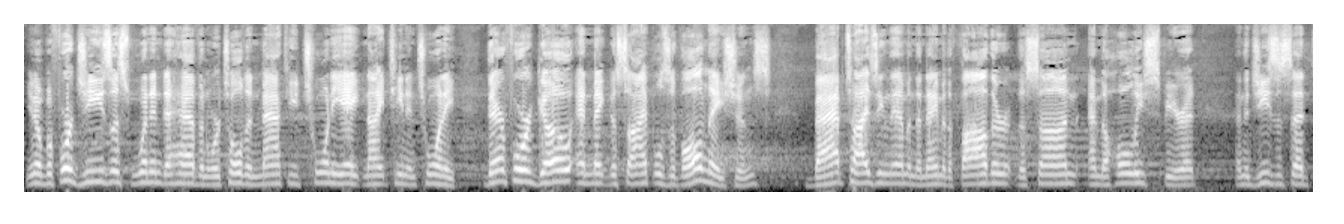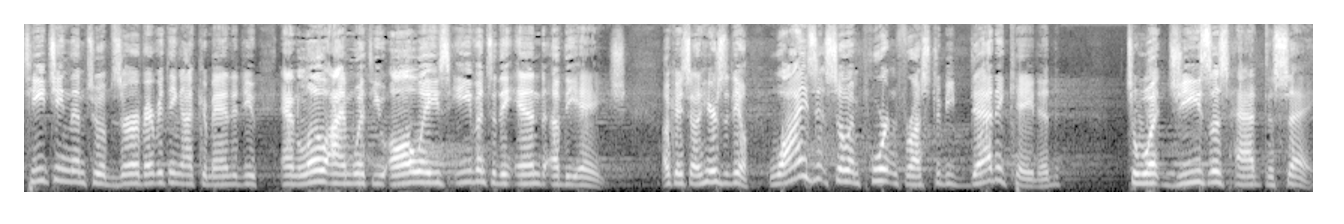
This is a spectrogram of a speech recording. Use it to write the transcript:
You know, before Jesus went into heaven, we're told in Matthew 28, 19 and 20, Therefore go and make disciples of all nations, baptizing them in the name of the Father, the Son, and the Holy Spirit, and then Jesus said, teaching them to observe everything I commanded you, and lo, I am with you always, even to the end of the age. Okay, so here's the deal. Why is it so important for us to be dedicated to what Jesus had to say?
